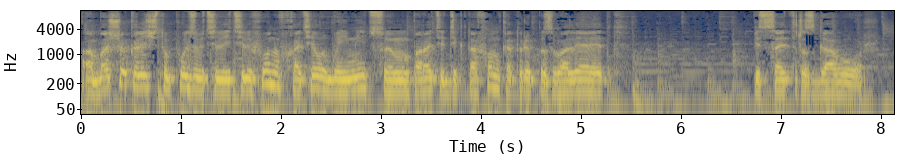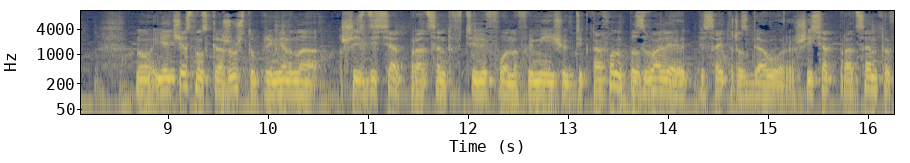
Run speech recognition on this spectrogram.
А большое количество пользователей телефонов хотело бы иметь в своем аппарате диктофон, который позволяет писать разговор. Но я честно скажу, что примерно 60% телефонов, имеющих диктофон, позволяют писать разговоры. 60%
